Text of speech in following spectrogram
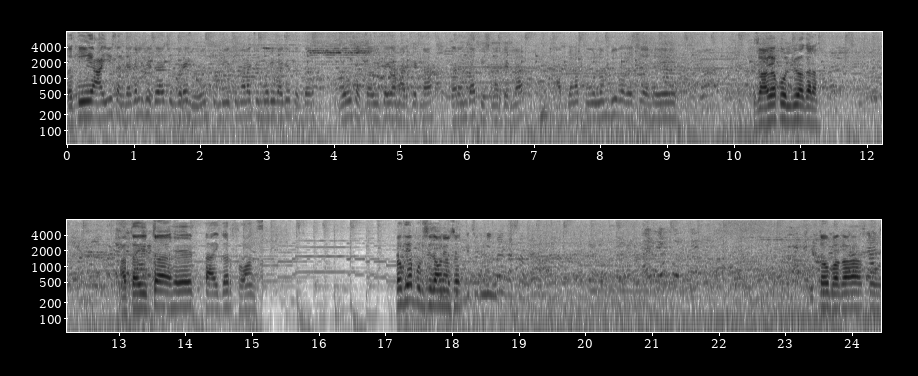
तर ती आई संध्याकाळी शेतात चिंबोऱ्या घेऊन तुम्ही तुम्हाला चिंबोरी पाहिजे तर येऊ शकता इथं या मार्केटला करंजा फिश मार्केटला. आपल्याला कोलंबी बघायची आहे. जाऊया कोलंबी बघायला. आता इथं आहे टायगर प्रॉन्स. बघूया पुढची जाऊन येऊ सर इथं बघा कोण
